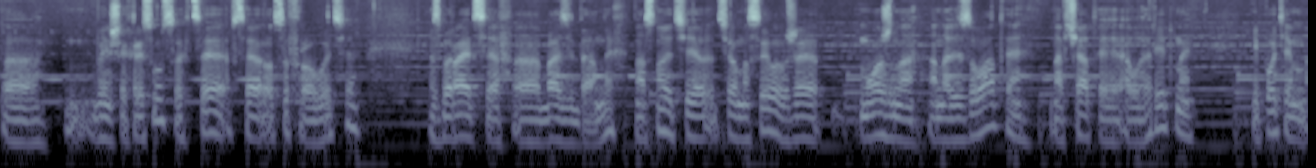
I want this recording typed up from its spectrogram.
в, е, в інших ресурсах, це все оцифровується, збирається в е, базі даних. На основі цього, масиву вже можна аналізувати, навчати алгоритми. І потім е,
